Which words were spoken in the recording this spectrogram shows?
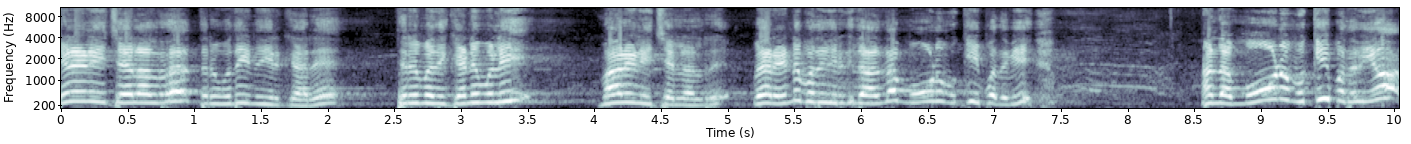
இளநிலை செயலாளராக திரு உதயநிதி இருக்கார் திருமதி கனிமொழி மாநில செயலாளர். வேற என்ன பதவி இருக்குது? அதுதான் மூணு முக்கிய பதவி. அந்த மூணு முக்கிய பதவியும்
